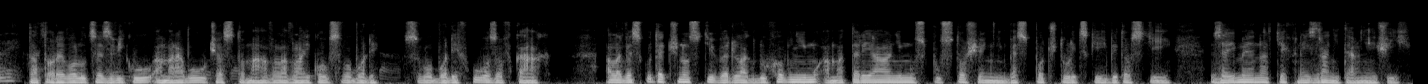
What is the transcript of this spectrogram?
E Tato revoluce zvyků a mravů často mávala vlajkou svobody. Svobody v úvozovkách, ale ve skutečnosti vedla k duchovnímu a materiálnímu spustošení bezpočtu lidských bytostí, zejména těch nejzranitelnějších.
